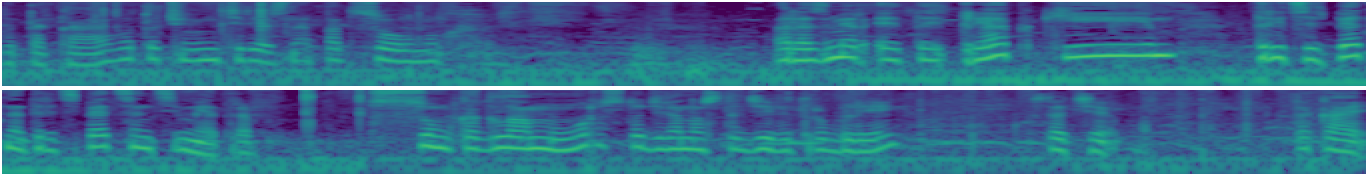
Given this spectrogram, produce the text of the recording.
Вот такая вот очень интересная подсолнух. Размер этой тряпки 35 на 35 сантиметров. Сумка Гламур, 199 рублей. Кстати, такая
